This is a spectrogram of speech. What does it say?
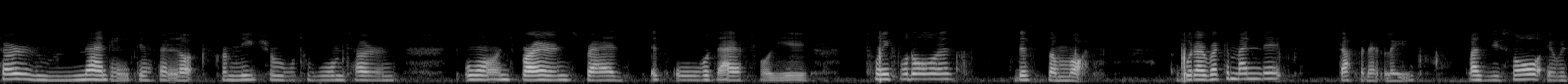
so many different looks from neutral to warm tones, orange, browns, reds. It's all there for you. $24, this is a must. Would I recommend it? Definitely. As you saw, it was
